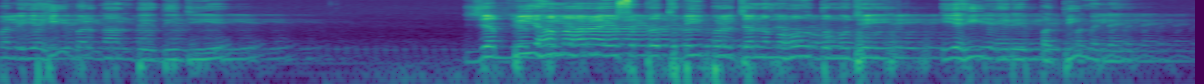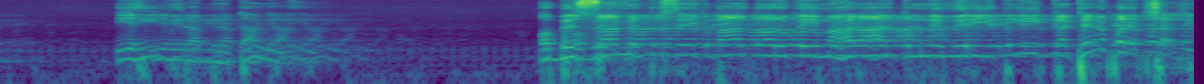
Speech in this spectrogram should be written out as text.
केवल यही वरदान दे दीजिए। जब भी हमारा इस पृथ्वी पर जन्म हो तो मुझे यही मेरे पति मिले, यही मेरा बेटा मिले। और विश्वामित्र से एक बात और कही, महाराज, तुमने मेरी इतनी कठिन परीक्षा ली।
